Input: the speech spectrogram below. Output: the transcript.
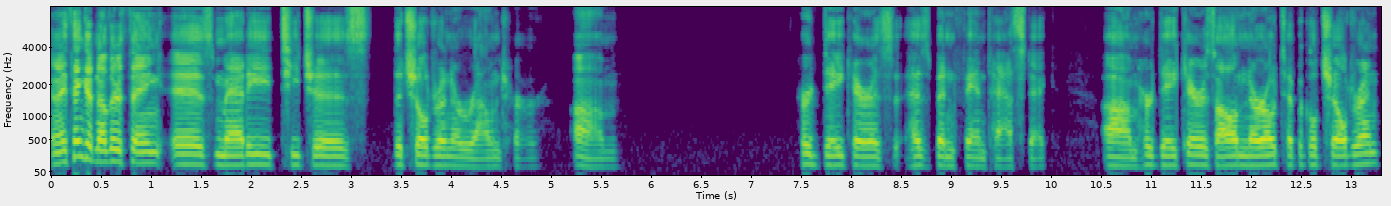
and I think another thing is Maddie teaches the children around her. Um, her daycare has, has been fantastic. Um, her daycare is all neurotypical children.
